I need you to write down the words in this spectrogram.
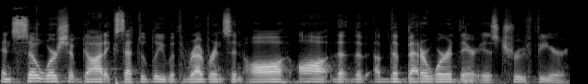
and so worship God acceptably with reverence and awe. awe the, the, the better word there is true fear.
